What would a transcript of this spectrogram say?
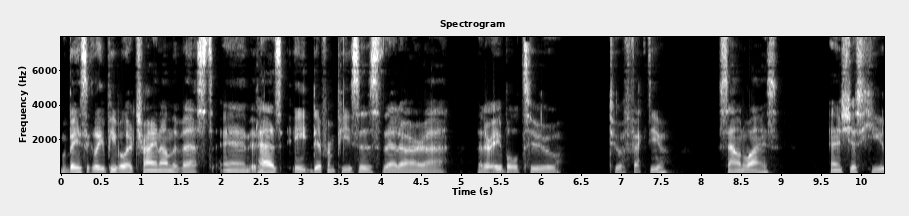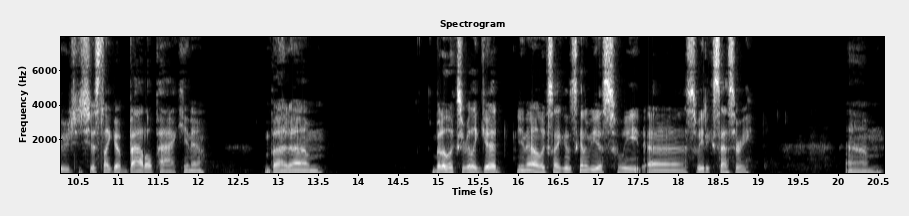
But basically, people are trying on the vest, and it has eight different pieces that are uh, that are able to to affect you sound wise and it's just huge. It's just like a battle pack, you know. But um, but it looks really good. You know, it looks like it's gonna be a sweet uh sweet accessory. Um,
